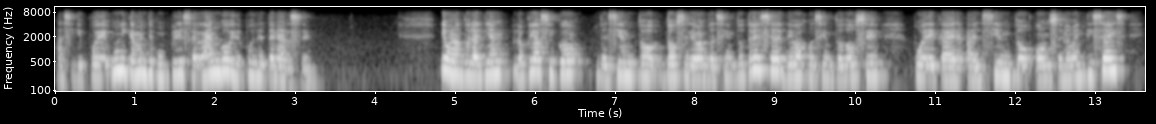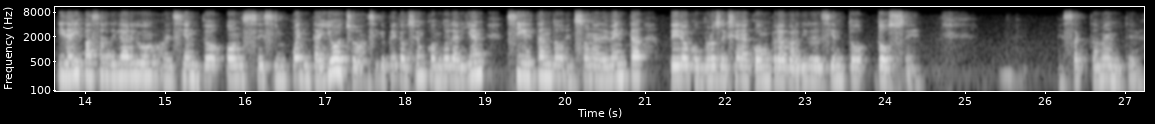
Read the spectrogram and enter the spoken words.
así que puede únicamente cumplir ese rango y después detenerse. Y bueno, dólar yen, lo clásico, del 112 levanta al 113, debajo del 112 puede caer al 111.96 y de ahí pasar de largo al 111.58. Así que precaución con dólar yen, sigue estando en zona de venta, pero con proyección a compra a partir del 112. Exactamente.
